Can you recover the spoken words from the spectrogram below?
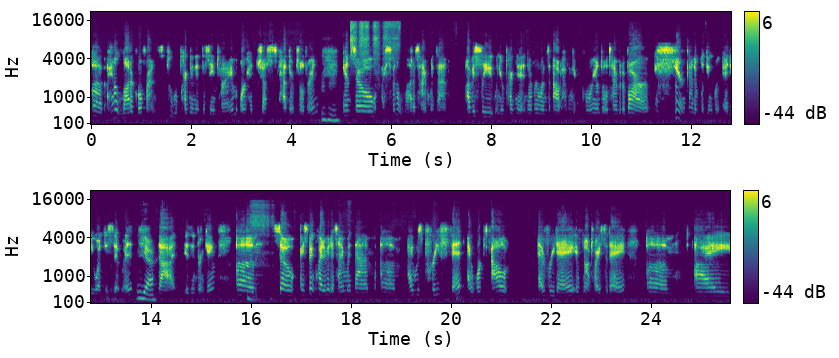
um, I had a lot of girlfriends who were pregnant at the same time or had just had their children. Mm-hmm. And so I spent a lot of time with them. Obviously, when you're pregnant and everyone's out having a grand old time at a bar, you're kind of looking for anyone to sit with yeah. that isn't drinking. Um, so I spent quite a bit of time with them. Um, I was pretty fit. I worked out every day, if not twice a day. Um, I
